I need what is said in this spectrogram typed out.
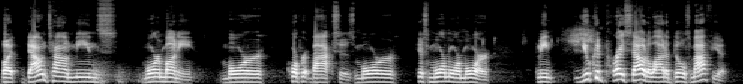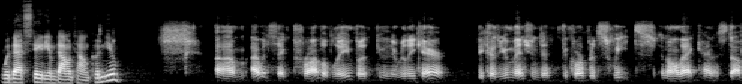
but downtown means more money, more corporate boxes, more just more, more, more. I mean, you could price out a lot of Bills Mafia with that stadium downtown, couldn't you? Um, I would say probably, but do they really care? Because you mentioned it, the corporate suites and all that kind of stuff.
